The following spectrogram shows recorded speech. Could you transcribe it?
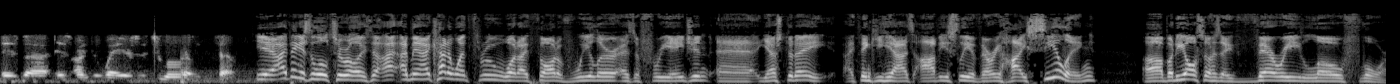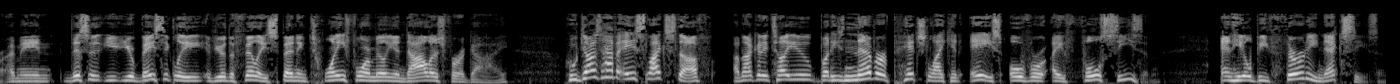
is uh, is underway, or is it too early to tell? Yeah, I think it's a little too early. I, I mean, I kind of went through what I thought of Wheeler as a free agent uh, yesterday. I think he has obviously a very high ceiling. Uh, but he also has a very low floor. I mean, this is you're basically if you're the Phillies spending twenty four million dollars for a guy who does have ace like stuff. I'm not going to tell you, but he's never pitched like an ace over a full season, and he'll be 30 next season.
